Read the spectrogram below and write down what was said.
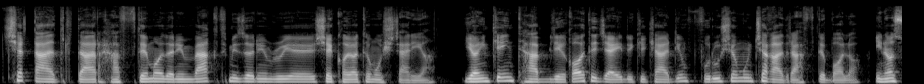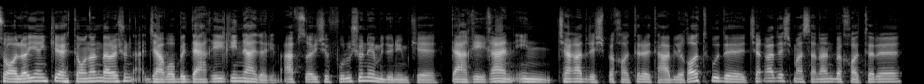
چقدر در هفته ما داریم وقت می‌ذاریم روی شکایات مشتریان؟ یا اینکه این تبلیغات جدیدی که کردیم فروشمون چقدر رفته بالا. اینا سوالایی که احتمالا براشون جواب دقیقی نداریم. افزایش فروش رو نمی‌دونیم که دقیقا این چقدرش به خاطر تبلیغات بوده چقدرش مثلا به خاطر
